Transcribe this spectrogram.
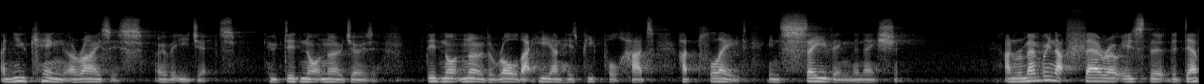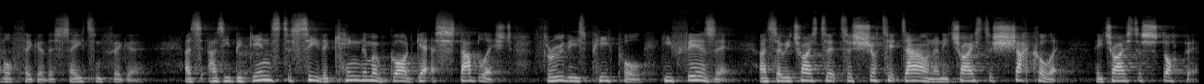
A new king arises over Egypt who did not know Joseph did not know the role that he and his people had, had played in saving the nation. And remembering that Pharaoh is the, the devil figure, the Satan figure, as, as he begins to see the kingdom of God get established through these people, he fears it. And so he tries to, to shut it down and he tries to shackle it, he tries to stop it.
